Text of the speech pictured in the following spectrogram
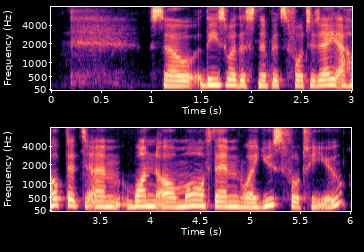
So these were the snippets for today. I hope that um, one or more of them were useful to you.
